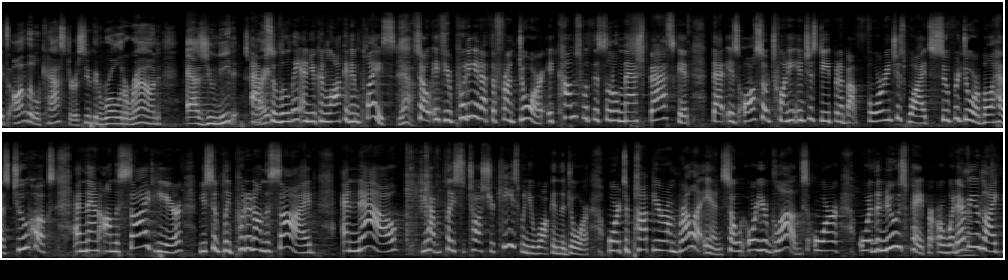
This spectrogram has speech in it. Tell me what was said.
it's on little casters so you can roll it around as you need it, right? Absolutely, and you can lock it in place. Yeah. So if you're putting it at the front door, it comes with this little mesh basket that is also 20 inches deep and about four inches wide, super durable, it has two hooks, and then on the side here, you simply put it on the side, and now you have a place to toss your keys when you walk in the door, or to pop your umbrella in, so or your gloves, or or the newspaper, or whatever yeah. you like.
